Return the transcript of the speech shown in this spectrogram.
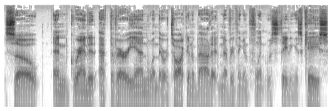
So, and granted, at the very end, when they were talking about it and everything, and Flint was stating his case,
